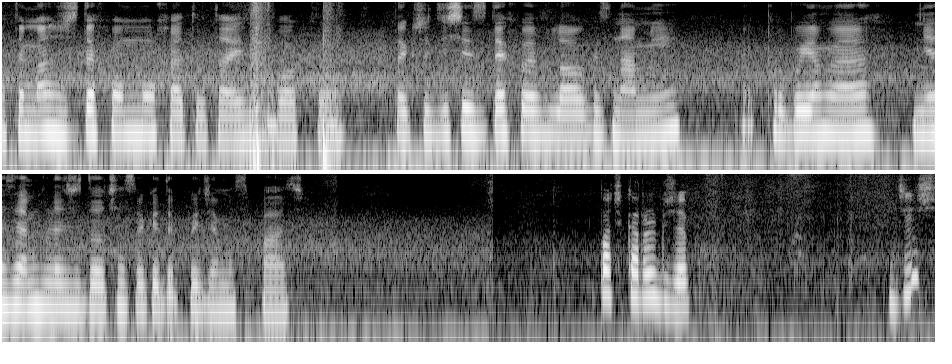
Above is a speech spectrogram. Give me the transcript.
A ty masz zdechłą muchę tutaj z boku. Także dzisiaj zdechły vlog z nami. Jak próbujemy nie zemdleć do czasu, kiedy pójdziemy spać. Patrz, Karol, grzyb. Widzisz?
